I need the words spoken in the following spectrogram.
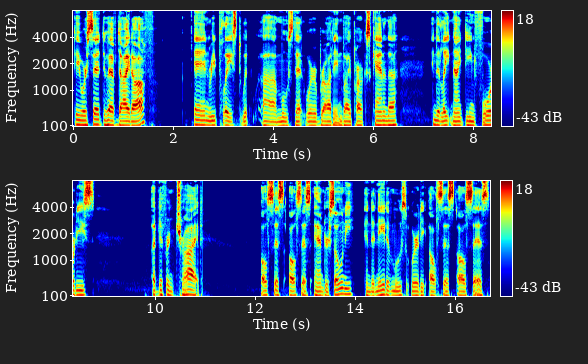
they were said to have died off and replaced with uh, moose that were brought in by Parks Canada in the late 1940s. A different tribe, Alces alces andersoni, and the native moose were the Alces alces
